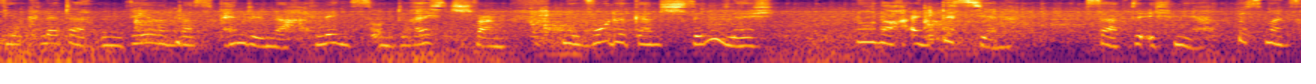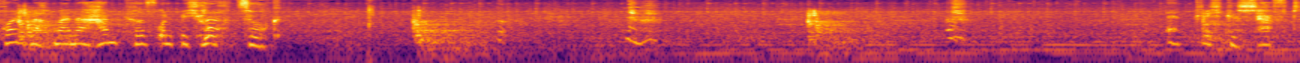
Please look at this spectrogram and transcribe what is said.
Wir kletterten, während das Pendel nach links und rechts schwang. Mir wurde ganz schwindlig. Nur noch ein bisschen, sagte ich mir, bis mein Freund nach meiner Hand griff und mich hochzog. Geschafft.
